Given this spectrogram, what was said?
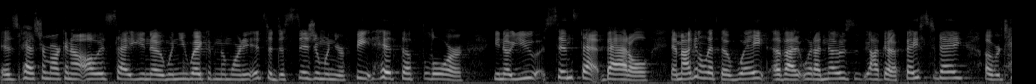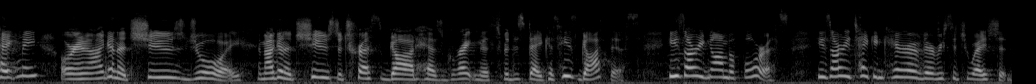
as Pastor Mark and I always say, you know, when you wake up in the morning, it's a decision when your feet hit the floor. You know, you sense that battle. Am I going to let the weight of what I know I've got to face today overtake me? Or am I going to choose joy? Am I going to choose to trust God has greatness for this day? Because He's got this. He's already gone before us, He's already taken care of every situation.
